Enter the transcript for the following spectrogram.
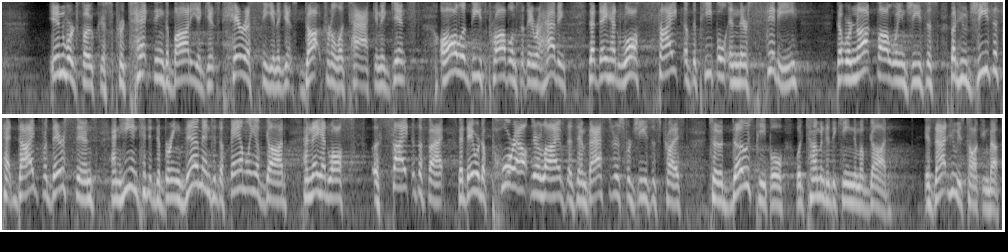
inward focused, protecting the body against heresy and against doctrinal attack and against all of these problems that they were having, that they had lost sight of the people in their city that were not following Jesus, but who Jesus had died for their sins, and he intended to bring them into the family of God, and they had lost a sight of the fact that they were to pour out their lives as ambassadors for Jesus Christ to those people would come into the kingdom of God. Is that who he's talking about?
